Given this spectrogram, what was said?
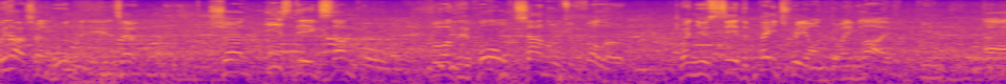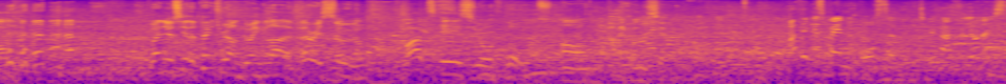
without Sean wouldn't here. So Sean is the example for the whole channel to follow when you see the Patreon going live. Uh, when you see the Patreon going live very soon, what is your thoughts on year? I think it's been awesome, to be perfectly honest.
